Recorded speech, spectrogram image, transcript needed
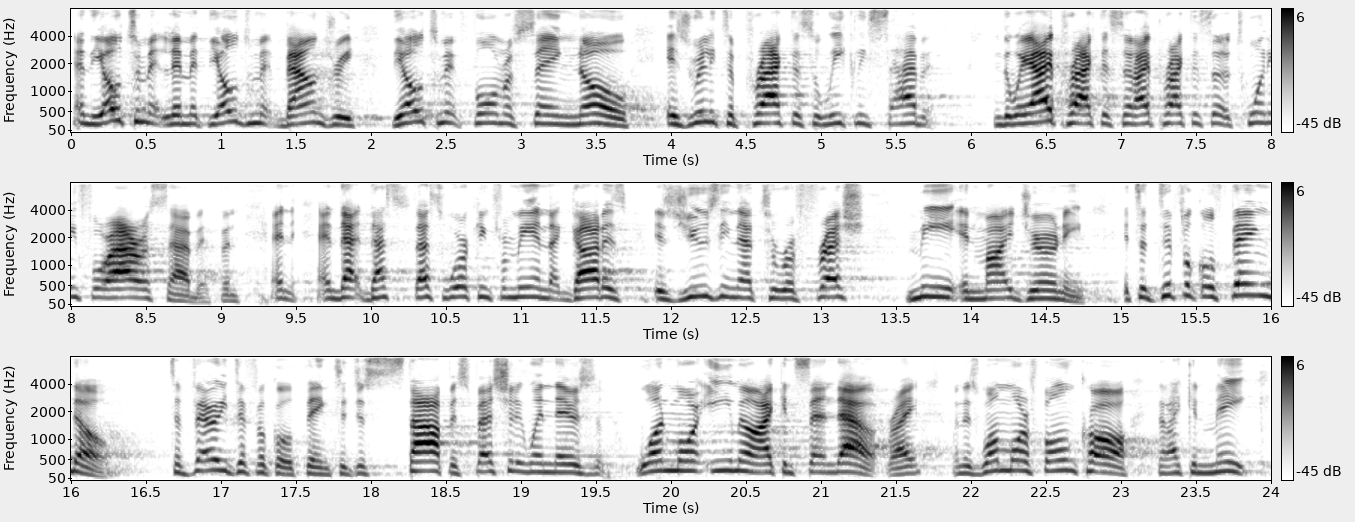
and the ultimate limit, the ultimate boundary, the ultimate form of saying no is really to practice a weekly Sabbath. And the way I practice it, I practice it a 24 hour Sabbath. And, and, and that, that's, that's working for me, and that God is, is using that to refresh me in my journey. It's a difficult thing, though. It's a very difficult thing to just stop, especially when there's one more email I can send out, right? When there's one more phone call that I can make.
